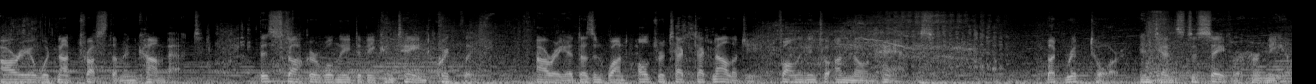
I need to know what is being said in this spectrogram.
Aria would not trust them in combat. This stalker will need to be contained quickly. Aria doesn't want Ultratech technology falling into unknown hands. But Riptor intends to savor her meal.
